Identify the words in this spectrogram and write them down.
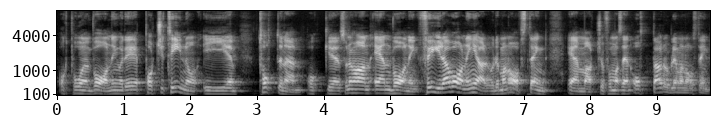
åkt på en varning och det är Pochettino i eh, Tottenham. Och, eh, så nu har han en varning. Fyra varningar och då är man avstängd en match. Och får man sen åtta då blir man avstängd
